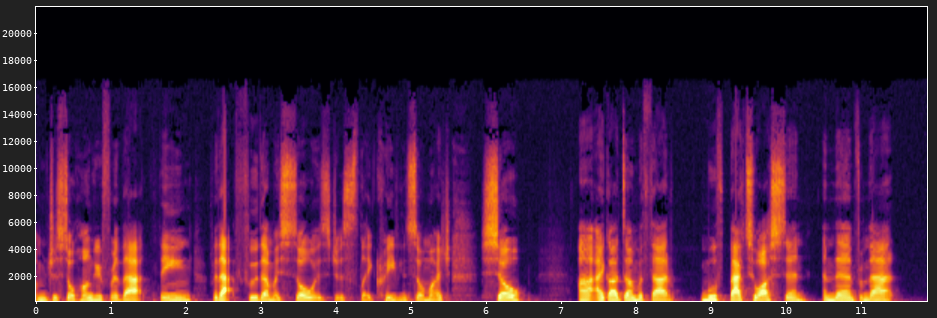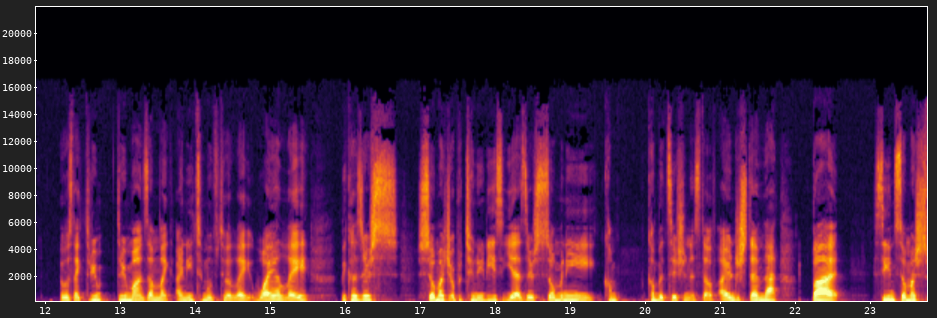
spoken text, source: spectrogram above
I'm just so hungry for that thing, for that food that my soul is just like craving so much. So uh, I got done with that, moved back to Austin, and then from that, it was like three three months. I'm like, I need to move to LA. Why LA? Because there's so much opportunities. Yes, there's so many com- competition and stuff. I understand that, but seeing so much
